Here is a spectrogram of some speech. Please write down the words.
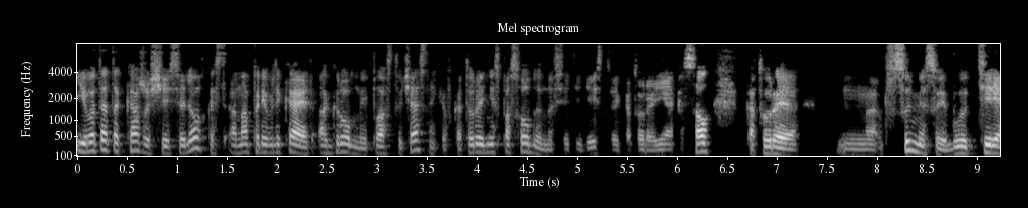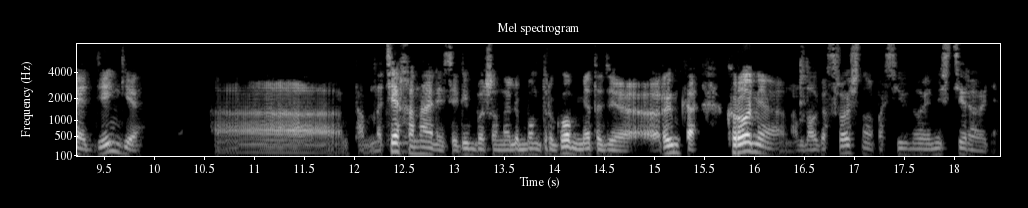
И вот эта кажущаяся легкость, она привлекает огромный пласт участников, которые не способны на все эти действия, которые я описал, которые в сумме своей будут терять деньги а, там, на теханализе, либо же на любом другом методе рынка, кроме там, долгосрочного пассивного инвестирования.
